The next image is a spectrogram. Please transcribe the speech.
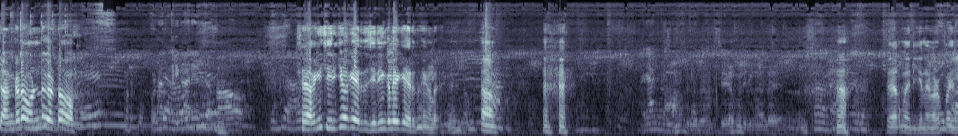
സങ്കടം ഉണ്ട് കേട്ടോ. പക്ഷെ ഇറങ്ങി ചിരിക്കുകയൊക്കെ ആയിരുന്നു ചിരിയും കളിയൊക്കെ ആയിരുന്നു ഞങ്ങൾ. ആ. ആ കുഴപ്പമില്ല.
